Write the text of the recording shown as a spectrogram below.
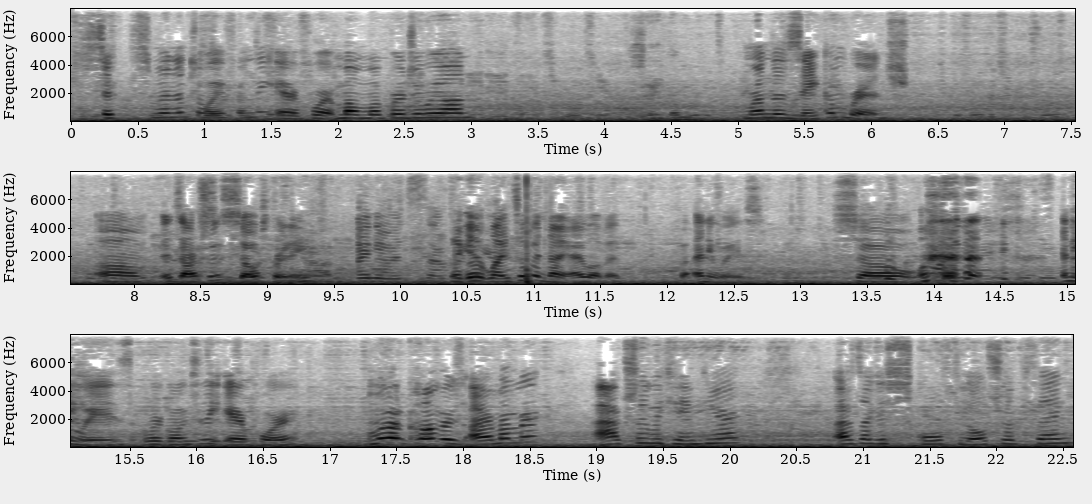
six minutes away from the airport. Mom, what bridge are we on? We're on the Zakim Bridge. Um, it's actually so pretty. I know it's so. Like it lights up at night. I love it. But anyways, so anyways, we're going to the airport. Oh my god, Converse! I remember. Actually, we came here as like a school field trip thing.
